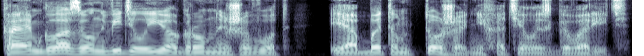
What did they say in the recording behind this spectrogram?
Краем глаза он видел ее огромный живот, и об этом тоже не хотелось говорить.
